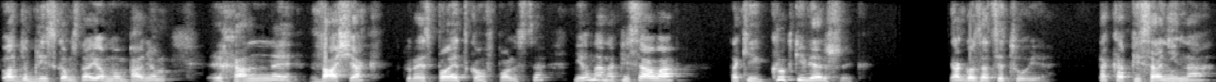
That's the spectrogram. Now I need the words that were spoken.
bardzo bliską znajomą, panią Hannę Wasiak, która jest poetką w Polsce, i ona napisała taki krótki wierszyk. Ja go zacytuję. Taka pisanina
